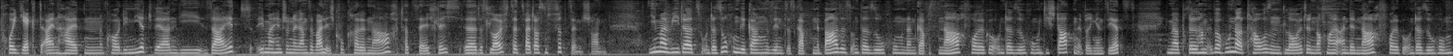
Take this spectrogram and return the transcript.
Projekteinheiten koordiniert werden, die seit immerhin schon eine ganze Weile, ich gucke gerade nach tatsächlich, äh, das läuft seit 2014 schon, immer wieder zu Untersuchungen gegangen sind. Es gab eine Basisuntersuchung, dann gab es Nachfolgeuntersuchungen, die starten übrigens jetzt. Im April haben über 100.000 Leute nochmal an den Nachfolgeuntersuchungen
